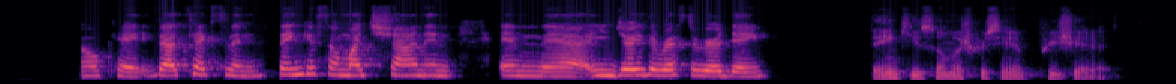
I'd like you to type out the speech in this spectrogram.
Okay, that's excellent. Thank you so much, Shaan, and, and uh, enjoy the rest of your day. Thank you so much, Christina. Appreciate it.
